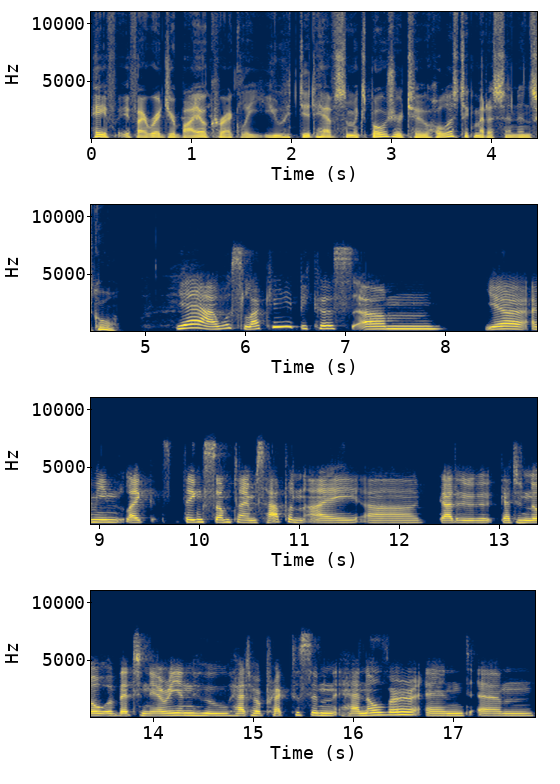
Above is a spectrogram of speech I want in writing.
Hey, if, if I read your bio correctly, you did have some exposure to holistic medicine in school. Yeah, I was lucky because um, yeah i mean like things sometimes happen. I uh, got to got to know a veterinarian who had her practice in hanover and um,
